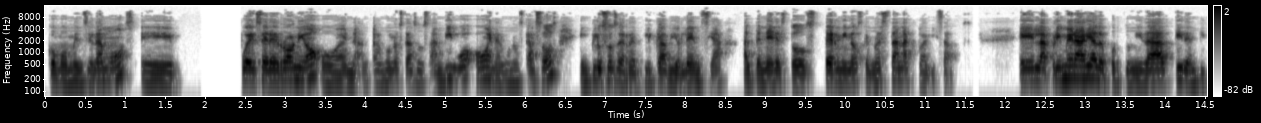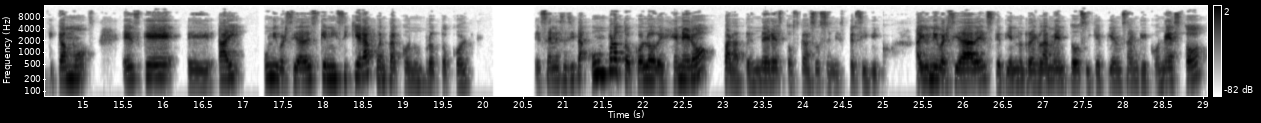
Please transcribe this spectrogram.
como mencionamos, eh, puede ser erróneo o en algunos casos ambiguo o en algunos casos incluso se replica violencia al tener estos términos que no están actualizados. Eh, la primera área de oportunidad que identificamos es que eh, hay universidades que ni siquiera cuentan con un protocolo se necesita un protocolo de género para atender estos casos en específico. Hay universidades que tienen reglamentos y que piensan que con esto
